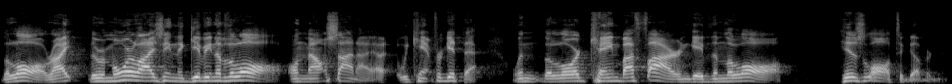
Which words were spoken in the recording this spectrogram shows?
The law, right? They're memorializing the giving of the law on Mount Sinai. Uh, we can't forget that. When the Lord came by fire and gave them the law, his law to govern them.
